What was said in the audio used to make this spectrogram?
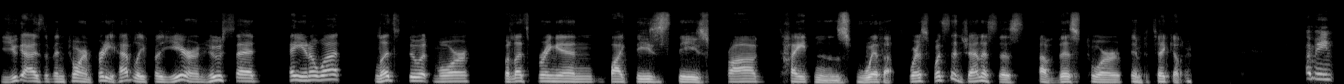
you guys have been touring pretty heavily for the year and who said hey you know what let's do it more but let's bring in like these these prog Titans with us. Where's what's the genesis of this tour in particular? I mean,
